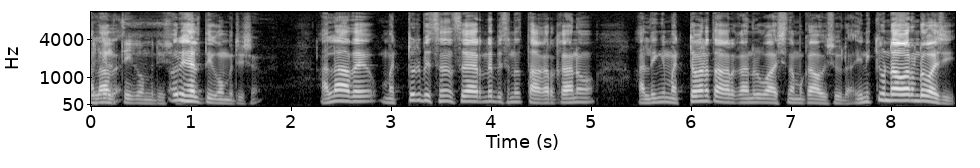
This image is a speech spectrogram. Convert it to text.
അല്ലാതെ- ഒരു ഹെൽത്തി കോമ്പറ്റീഷൻ അല്ലാതെ മറ്റൊരു ബിസിനസ്സുകാരന്റെ ബിസിനസ് തകർക്കാനോ അല്ലെങ്കിൽ മറ്റവനെ തകർക്കാനൊരു വാശി നമുക്ക് ആവശ്യമില്ല. എനിക്കുണ്ടാവാറുണ്ട് വാശി.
